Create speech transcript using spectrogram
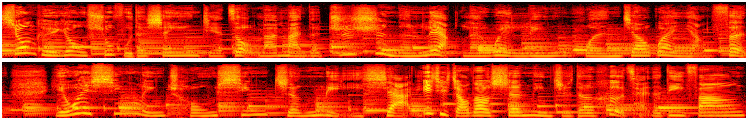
希望可以用舒服的声音节奏，满满的知识能量来为灵魂浇灌养分，也为心灵重新整理一下，一起找到生命值得喝彩的地方。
